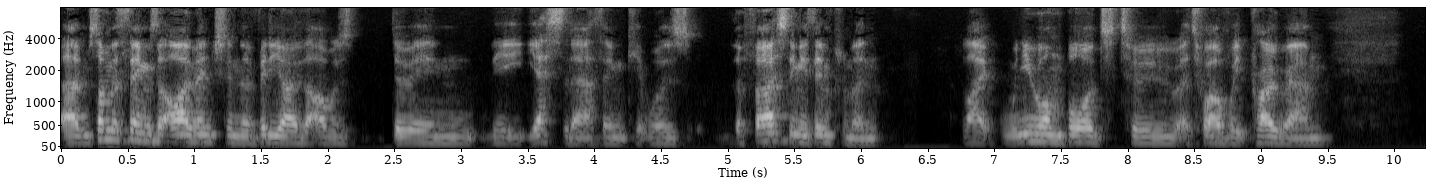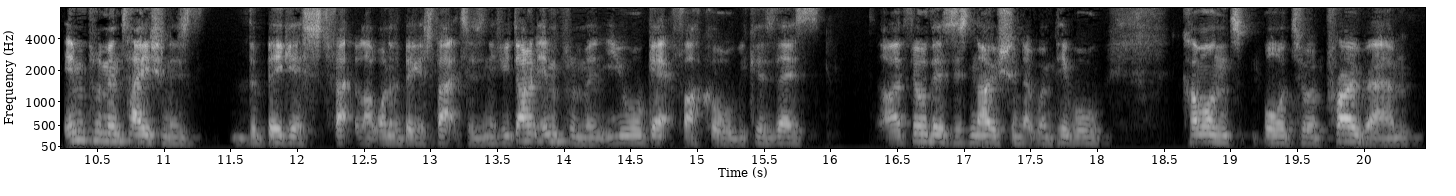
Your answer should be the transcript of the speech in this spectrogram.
Um, some of the things that i mentioned in the video that i was doing the yesterday i think it was the first thing is implement. Like when you on board to a 12 week program implementation is the biggest fa- like one of the biggest factors and if you don't implement you will get fuck all because there's i feel there's this notion that when people come on board to a program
